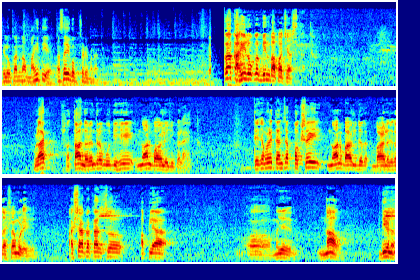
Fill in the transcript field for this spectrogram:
हे लोकांना माहिती आहे असंही गोपछडे म्हणाले. बघा काही लोक बिनबापाचे असतात. मुळात स्वतः नरेंद्र मोदी हे नॉन बायोलॉजिकल आहेत. त्याच्यामुळे त्यांचा पक्षही नॉन बायोलॉजिकल बायोलॉजिकल असल्यामुळे अशा प्रकारचं आपल्या म्हणजे नाव देणं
